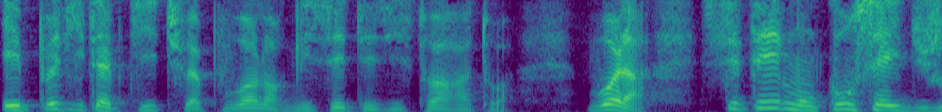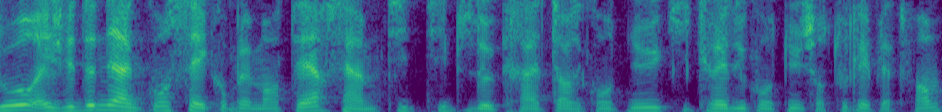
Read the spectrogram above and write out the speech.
Et petit à petit, tu vas pouvoir leur glisser tes histoires à toi. Voilà, c'était mon conseil du jour et je vais donner un conseil complémentaire, c'est un petit tips de créateur de contenu qui crée du contenu sur toutes les plateformes,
